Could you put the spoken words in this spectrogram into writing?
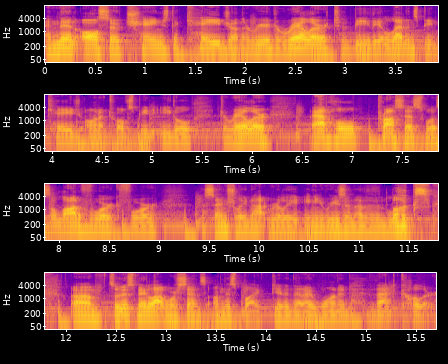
and then also changed the cage on the rear derailleur to be the 11 speed cage on a 12 speed Eagle derailleur. That whole process was a lot of work for essentially not really any reason other than looks. Um, so this made a lot more sense on this bike, given that I wanted that color.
